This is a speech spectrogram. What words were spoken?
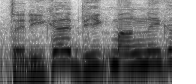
তরিকায় ভিক মাংনে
